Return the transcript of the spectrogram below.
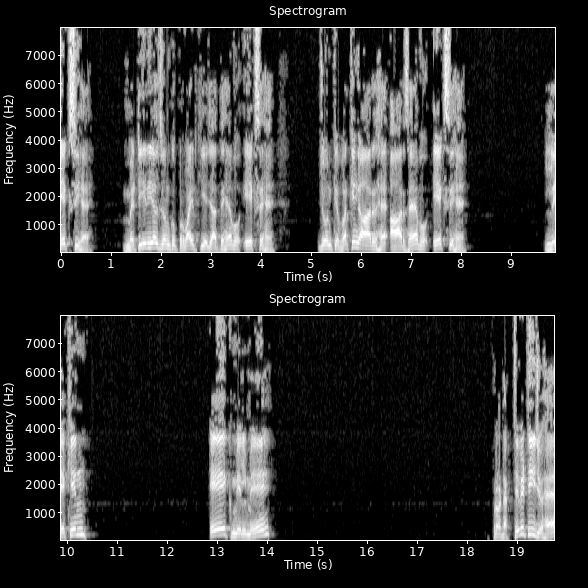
ایک سی ہے مٹیریل جو ان کو پرووائڈ کیے جاتے ہیں وہ ایک سے ہیں جو ان کے ورکنگ آر آرز ہیں وہ ایک سے ہیں لیکن ایک مل میں پروڈکٹیوٹی جو ہے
